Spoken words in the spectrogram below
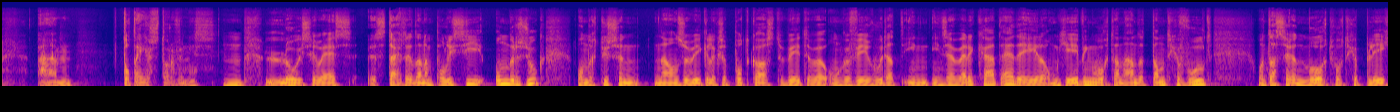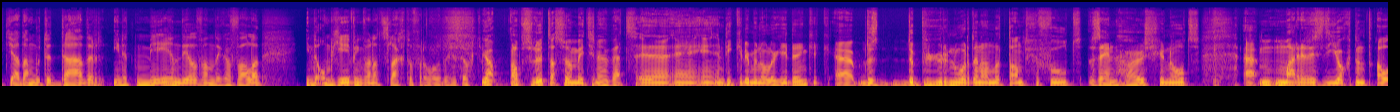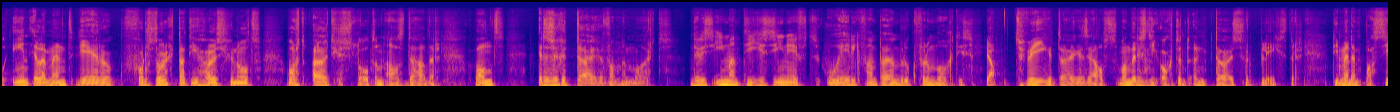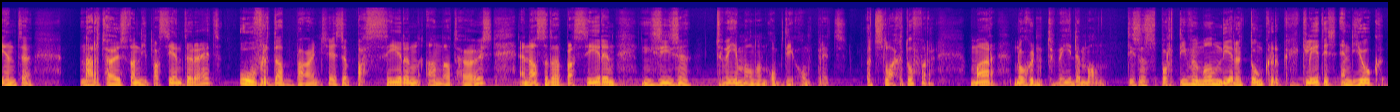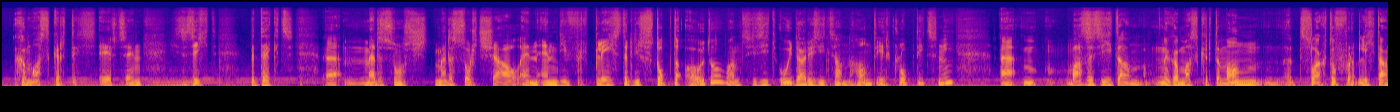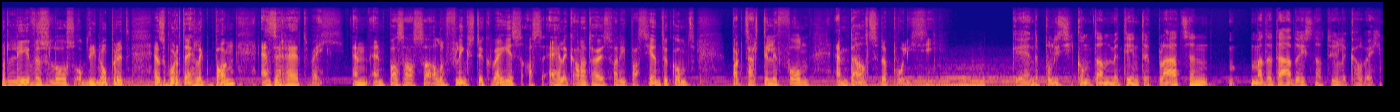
um, tot hij gestorven is. Mm-hmm. Logischerwijs start er dan een politieonderzoek. Ondertussen, na onze wekelijkse podcast, weten we ongeveer hoe dat in, in zijn werk gaat. Hè. De hele omgeving wordt dan aan de tand gevoeld. Want als er een moord wordt gepleegd, ja, dan moet de dader in het merendeel van de gevallen in de omgeving van het slachtoffer worden gezocht. Ja, absoluut. Dat is zo'n beetje een wet uh, in die criminologie, denk ik. Uh, dus de buren worden aan de tand gevoeld, zijn huisgenoot. Maar er is die ochtend al één element die er ook voor zorgt dat die huisgenoot wordt uitgesloten als dader. Want er is een getuige van de moord. Er is iemand die gezien heeft hoe Erik van Puinbroek vermoord is. Ja, twee getuigen zelfs. Want er is die ochtend een thuisverpleegster die met een patiënte naar het huis van die patiënten rijdt, over dat baantje. Ze passeren aan dat huis. En als ze daar passeren, zien ze twee mannen op die oprit. Het slachtoffer, maar nog een tweede man. Het is een sportieve man die in het donker gekleed is en die ook gemaskerd is. Hij heeft zijn gezicht bedekt uh, met, een met soort sjaal. En, en die verpleegster die stopt de auto, want ze ziet, oei, daar is iets aan de hand, hier klopt iets niet. Uh, maar ze ziet dan een gemaskerde man, het slachtoffer ligt daar levensloos op die oprit. En ze wordt eigenlijk bang en ze rijdt weg. En, en pas als ze al een flink stuk weg is, als ze eigenlijk aan het huis van die patiënten komt, pakt haar telefoon en belt ze de politie. Oké, en de politie komt dan meteen ter plaatse, maar de dader is natuurlijk al weg.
